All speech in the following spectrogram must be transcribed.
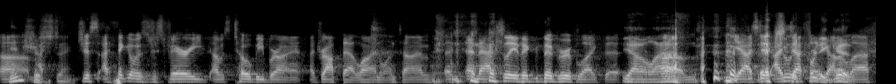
Um, I Interesting. just I think it was just very. I was Toby Bryant. I dropped that line one time, and, and actually the, the group liked it. Yeah, laugh. Um, yeah, I, did, I definitely pretty got a laugh.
